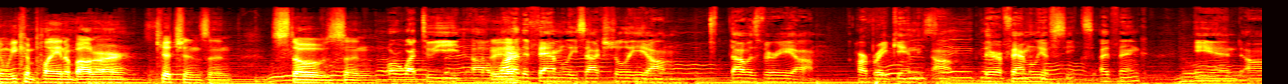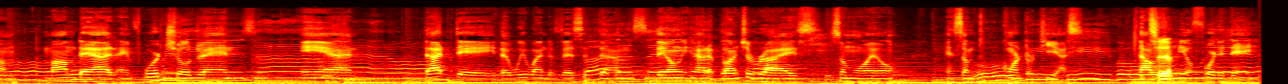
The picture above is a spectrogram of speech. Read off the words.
And we complain about our kitchens and stoves and Or what to eat. Uh, One of the families actually, um, that was very uh, heartbreaking. Um, they're a family of six, I think, and um, mom, dad, and four children. And that day that we went to visit them, they only had a bunch of rice, some oil, and some corn tortillas. That was the meal for the day.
